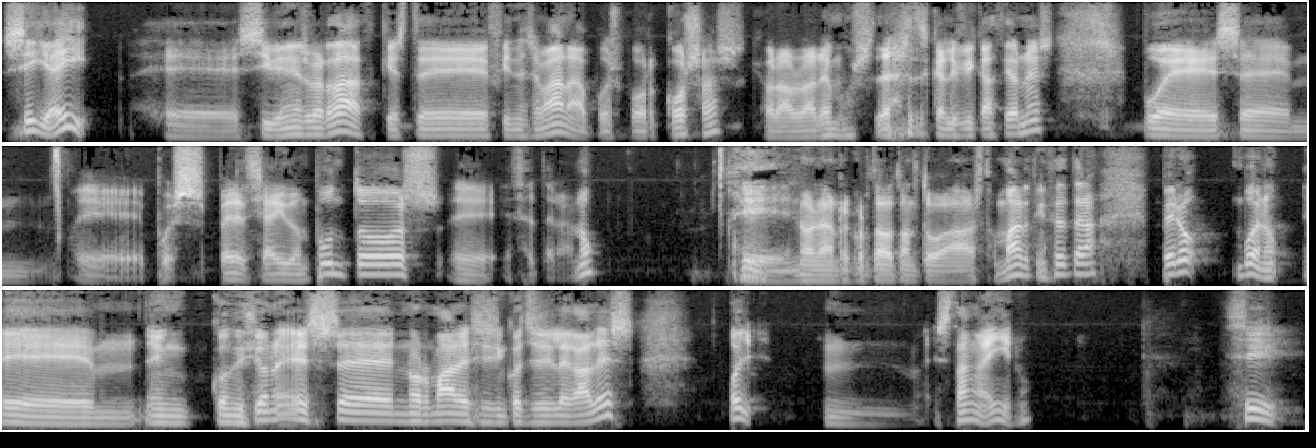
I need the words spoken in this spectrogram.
sigue ahí. Eh, si bien es verdad que este fin de semana, pues por cosas, que ahora hablaremos de las descalificaciones, pues, eh, eh, pues Pérez se ha ido en puntos, etcétera, ¿no? No le han recortado tanto a Aston Martin, etcétera. Pero bueno, en condiciones normales y sin coches ilegales, oye, mm, están ahí, ¿no? Sí.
